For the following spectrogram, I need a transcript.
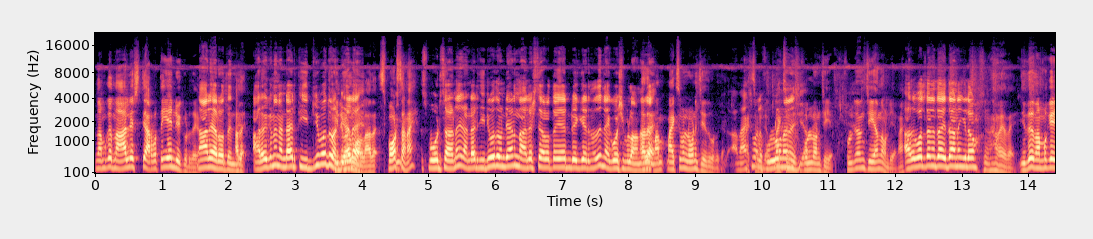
നമുക്ക് നാല് ലക്ഷത്തി അറുപത്തയ്യായിരം രൂപ കൊടുത്തത് നാല് അറുപത്തഞ്ച് ആലോചിക്കണം രണ്ടായിരത്തി ഇരുപത് വണ്ടിയാണ് സ്പോർട്സ് ആണ്. സ്പോർട്സ് ആണ്. രണ്ടായിരത്തി ഇരുപത് വണ്ടിയാണ് നാല് ലക്ഷത്തി അറുപത്തയ്യായിരം രൂപയ്ക്ക് വരുന്നത്. നെഗോഷ്യബിൾ ആണ് അല്ലേ? മാക്സിമം ലോൺ ചെയ്ത് കൊടുക്കാം. Maximum full loan full loan ചെയ്യാം. ഫുൾ ലോൺ ചെയ്യാവുന്ന വണ്ടിയാണ്. അതുപോലെ തന്നെ ഇതാ ഇതാണെങ്കിലോ? അതെ അതെ. ഇത് നമുക്ക്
